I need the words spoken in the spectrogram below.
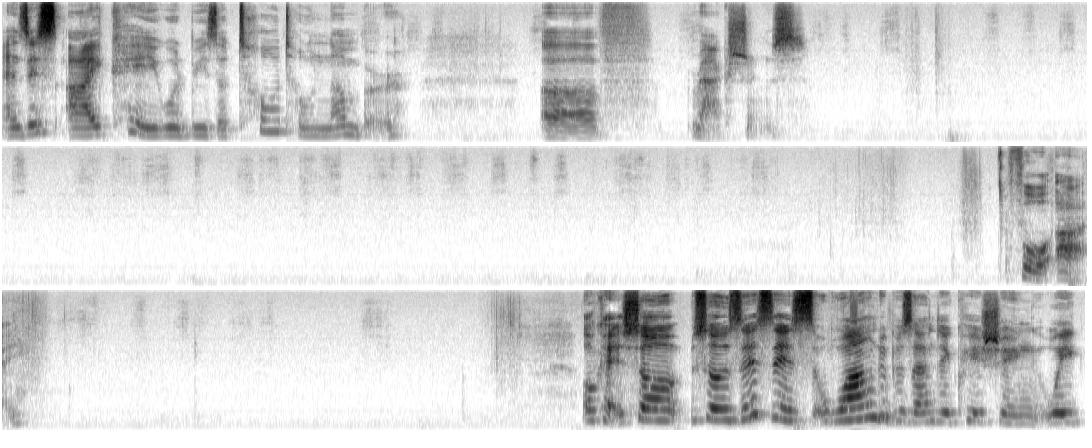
and this IK would be the total number of reactions. For I. Okay, so so this is one representative equation. We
